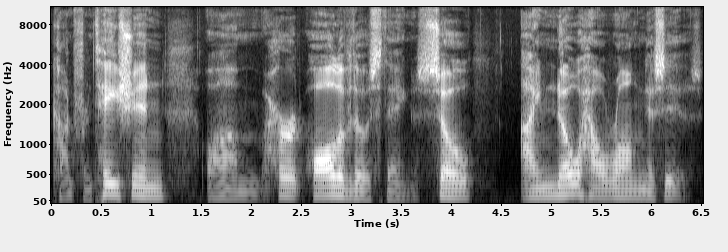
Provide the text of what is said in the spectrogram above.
confrontation, um, hurt, all of those things. So I know how wrong this is.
